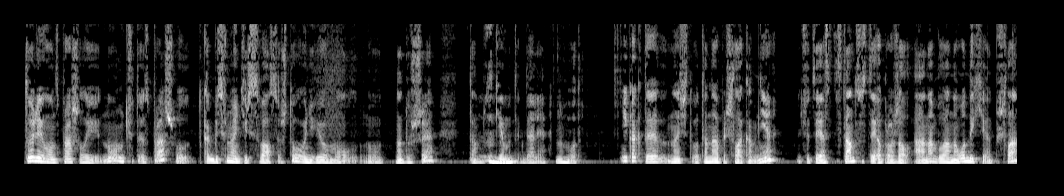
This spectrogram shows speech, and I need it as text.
то ли он спрашивал ее, ну, он что-то спрашивал, как бы все равно интересовался, что у нее, мол, ну, на душе, там, с кем mm-hmm. и так далее. Ну, вот. И как-то, значит, вот она пришла ко мне, что-то я станцию стоял, провожал, а она была на отдыхе, пришла,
